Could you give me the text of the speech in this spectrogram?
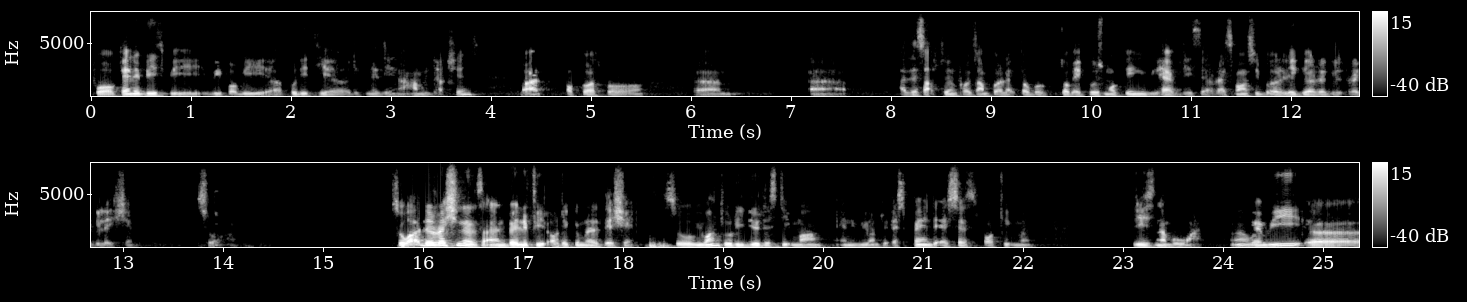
for cannabis, we we probably uh, put it here, decriminalizing harm reductions. But of course, for um, uh, other substance, for example, like tobacco, smoking, we have this uh, responsible legal reg regulation. So, so what are the rationales and benefit of decriminalization? So we want to reduce the stigma and we want to expand the access for treatment. This is number one. Uh, when we uh,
